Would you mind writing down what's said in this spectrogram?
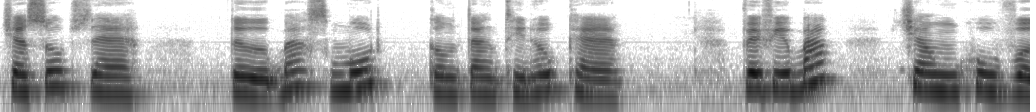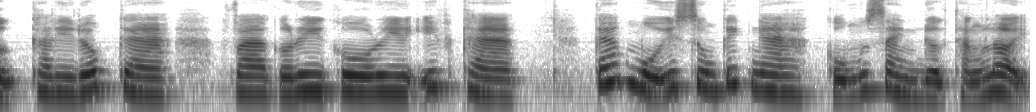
Chasovia từ Bakhmut, Konstantinovka. Về phía bắc, trong khu vực Kalidovka và Grigorivka, các mũi xung kích Nga cũng giành được thắng lợi.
